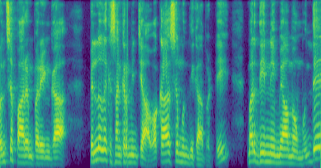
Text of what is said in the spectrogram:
వంశపారంపర్యంగా పిల్లలకి సంక్రమించే అవకాశం ఉంది కాబట్టి మరి దీన్ని మేము ముందే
